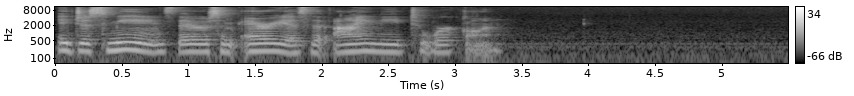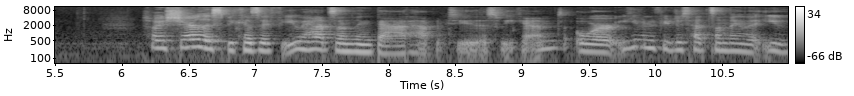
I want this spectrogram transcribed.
It just means there are some areas that I need to work on. So I share this because if you had something bad happen to you this weekend, or even if you just had something that you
